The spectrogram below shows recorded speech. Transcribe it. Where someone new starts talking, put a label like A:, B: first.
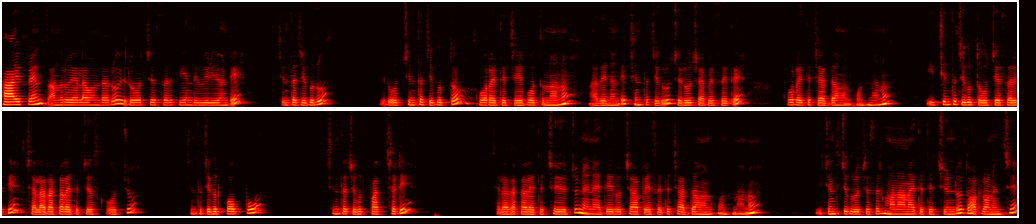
A: Hi friends అందరూ ఎలా ఉండరు? ఈరోజు వచ్చేసరికి ఏంది వీడియో అంటే చింత చిగురు. ఈరోజు చింత చిగురుతో కూర అయితే చేయబోతున్నాను. అదేనండి చింత చిగురు చెరువు చేపేసి అయితే కూర అయితే చేద్దాం అనుకుంటున్నాను. ఈ చింత చిగురుతో వచ్చేసరికి చాలా రకాలు అయితే చేసుకోవచ్చు. చింత చిగురు పప్పు చింత చిగురు పచ్చడి చాలా రకాలు అయితే చేయొచ్చు. నేనైతే ఈరోజు చేపేసి అయితే చేద్దాం అనుకుంటున్నాను. ఈ చింత చిగురు వచ్చేసరికి మా నాన్న అయితే తెచ్చిండు తోటలో నుంచి.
